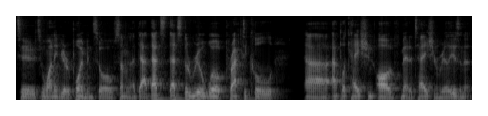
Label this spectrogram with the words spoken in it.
to to one of your appointments or something like that? That's that's the real world practical uh, application of meditation, really, isn't it?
